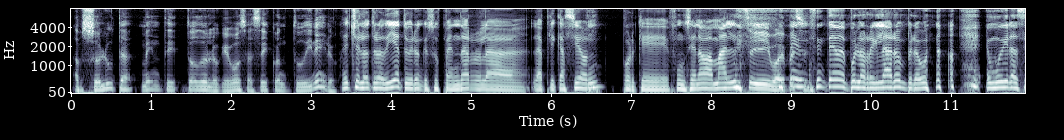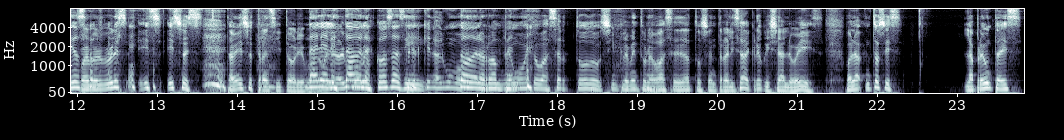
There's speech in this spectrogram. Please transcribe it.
absolutamente todo lo que vos haces con tu dinero. De hecho, el otro día tuvieron que suspender la, la aplicación porque funcionaba mal. Sí, bueno, pero El es- sistema después lo arreglaron, pero bueno, es muy gracioso. bueno, pero- es- es- eso es también eso es transitorio. Dale al en estado de las cosas y pero es que en algún todo momento, lo En rompen. algún momento va a ser todo simplemente una base de datos centralizada. Creo que ya lo es. Bueno, entonces, la pregunta es,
